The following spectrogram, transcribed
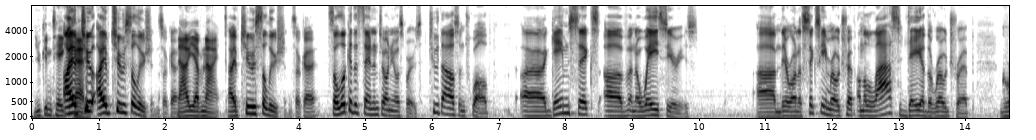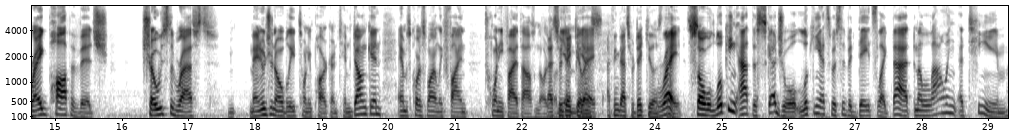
You can take. I have two. I have two solutions, okay? Now you have nine. I have two solutions, okay? So look at the San Antonio Spurs, 2012, uh, game six of an away series. Um, they were on a six game road trip. On the last day of the road trip, Gregg Popovich chose to rest Manu Ginobili, Tony Parker, and Tim Duncan, and was correspondingly fined $25,000. That's ridiculous. NBA. I think that's ridiculous. Right. So looking at the schedule, looking at specific dates like that, and allowing a team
